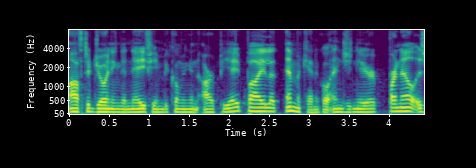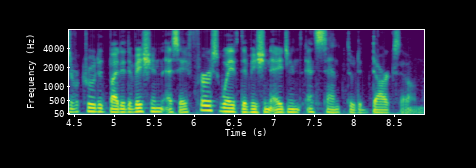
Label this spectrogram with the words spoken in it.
after joining the Navy and becoming an RPA pilot and mechanical engineer, Parnell is recruited by the division as a first wave division agent and sent to the Dark Zone.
